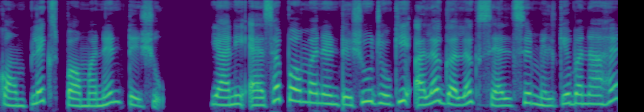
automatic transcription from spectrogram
कॉम्प्लेक्स परमानेंट टिश्यू यानी ऐसा परमानेंट टिश्यू जो कि अलग अलग सेल से मिलके बना है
